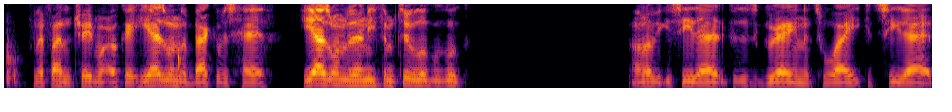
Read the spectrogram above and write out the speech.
Can I find the trademark? Okay, he has one on the back of his head. He has one underneath him, too. Look, look, look. I don't know if you can see that because it's gray and it's white. You can see that.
